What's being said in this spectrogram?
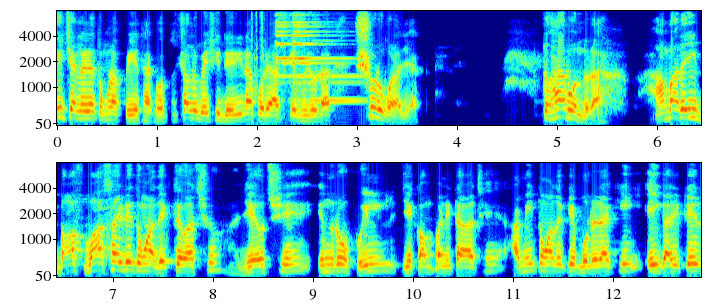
এই চ্যানেলে তোমরা পেয়ে থাকো। তো চলো বেশি দেরি না করে আজকে ভিডিওটা শুরু করা যাক। তো হ্যাঁ বন্ধুরা, আমার এই বাফ বা সাইডে তোমরা দেখতে পাচ্ছ যে হচ্ছে ইন্দ্র হুইল যে কোম্পানিটা আছে, আমি তোমাদেরকে বলে রাখি এই গাড়িটির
